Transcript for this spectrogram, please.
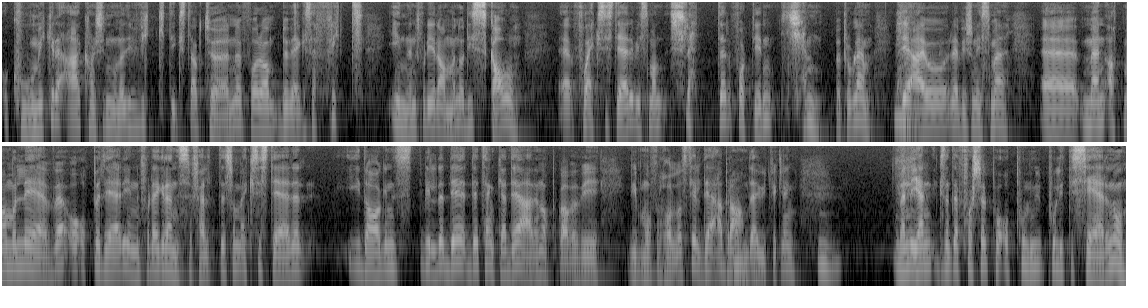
Og komikere er kanskje noen av de viktigste aktørene for å bevege seg fritt innenfor de rammene, og de skal eh, få eksistere. Hvis man sletter fortiden, kjempeproblem. Det er jo revisjonisme. Eh, men at man må leve og operere innenfor det grensefeltet som eksisterer i dagens bilde, det, det tenker jeg det er en oppgave vi, vi, må forholde oss til. Det er bra. Det er utvikling. Mm. Men igjen, det er forskjell på å politisere noe.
